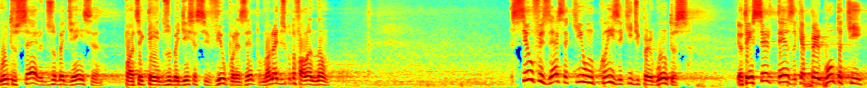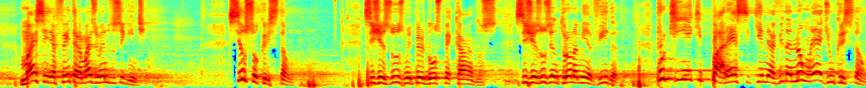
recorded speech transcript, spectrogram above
muito sério. Desobediência, pode ser que tenha desobediência civil, por exemplo, mas não é disso que eu estou falando, não. Se eu fizesse aqui um quiz aqui de perguntas, eu tenho certeza que a pergunta que mais seria feita era mais ou menos o seguinte: se eu sou cristão, se Jesus me perdoou os pecados, se Jesus entrou na minha vida, por que é que parece que a minha vida não é de um cristão?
